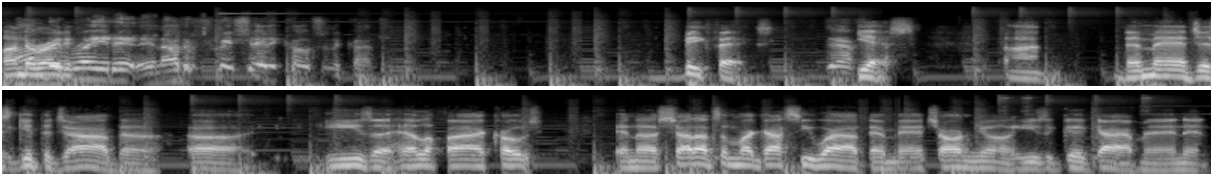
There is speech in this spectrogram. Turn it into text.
underrated, underrated and underappreciated coach in the country? Big facts. Definitely. Yes. Uh, that man just get the job done. Uh, he's a hell of fire coach. And uh, shout out to my guy CY out there, man. Charlton Young. He's a good guy, man. And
